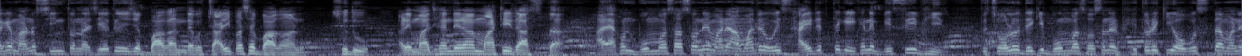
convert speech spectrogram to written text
আগে মানুষ চিনতো না যেহেতু এই যে বাগান দেখো চারিপাশে বাগান শুধু আর এই মাঝখান দিয়ে মাটির রাস্তা। আর এখন বোম্বা শ্মশানে মানে আমাদের ওই সাইডের থেকে এখানে বেশি ভিড়। তো চলো দেখি বোম্বা শ্মশানের ভেতরে কি অবস্থা মানে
